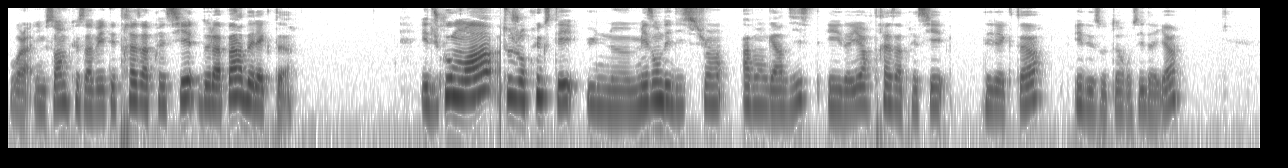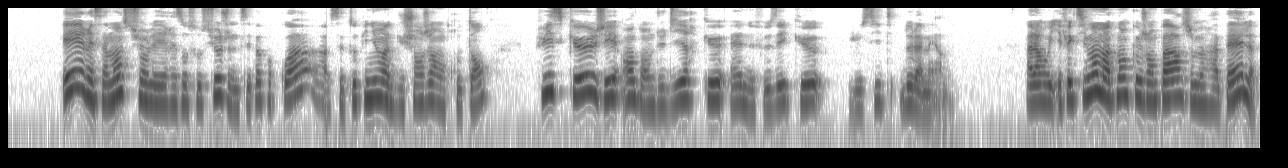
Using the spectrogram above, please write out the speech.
voilà, il me semble que ça avait été très apprécié de la part des lecteurs. Et du coup, moi, toujours cru que c'était une maison d'édition avant-gardiste et d'ailleurs très appréciée des lecteurs et des auteurs aussi d'ailleurs. Et récemment, sur les réseaux sociaux, je ne sais pas pourquoi, cette opinion a dû changer entre temps, puisque j'ai entendu dire qu'elle ne faisait que, je cite, de la merde. Alors oui, effectivement, maintenant que j'en parle, je me rappelle,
